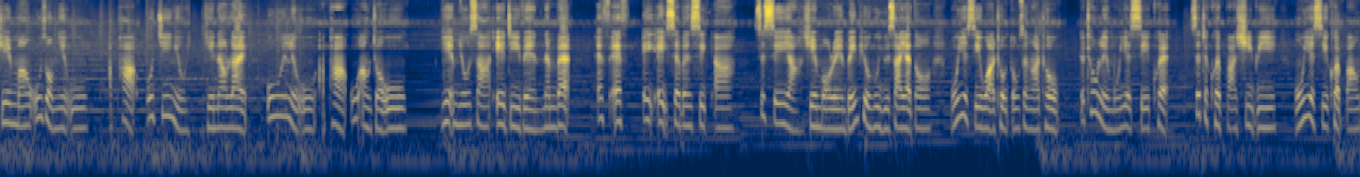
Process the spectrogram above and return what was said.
ရင်မောင်ဦးစော်မြင့်ဦးအဖဦးကြီးညိုရင်နောက်လိုက်ဦးဝင်းလူဦးအဖဦးအောင်ကျော်ဦးရင်အမျိုးအစား AD van နံပါတ် FF8876R စစ်ဆေးရာရင်ပေါ်တွင်ဘိန်းဖြူဟုယူဆရသောမိုးရစေးဝါထုတ်35ထုတ်တထုပ်လင်မိုးရစေးခွက်17ခွက်ပါရှိပြီးမိုးရစေးခွက်ပေါင်း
